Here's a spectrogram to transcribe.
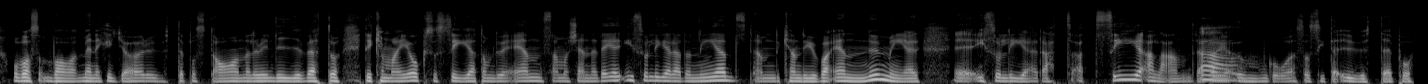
och vad, som, vad människor gör ute på stan eller i livet. Och det kan man ju också se att om du är ensam och känner dig isolerad och nedstämd kan det ju vara ännu mer eh, isolerat att se alla andra Ja. börja umgås och sitta ute på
